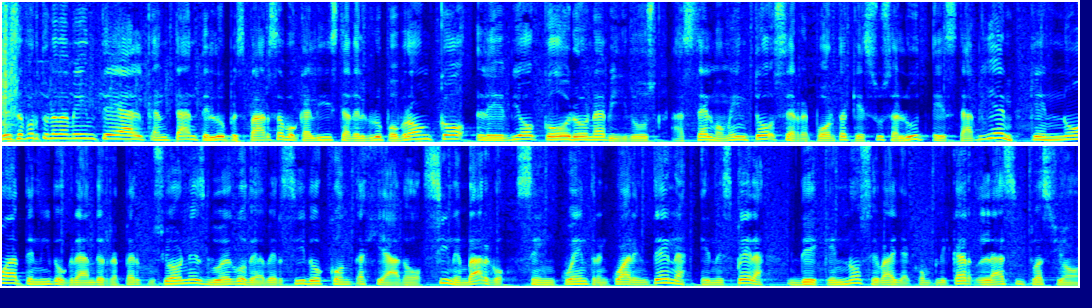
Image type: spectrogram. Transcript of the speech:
Desafortunadamente al cantante Lupe Esparza, vocalista del grupo Bronco, le dio coronavirus. Hasta el momento se reporta que su salud está bien, que no ha tenido grandes repercusiones luego de haber sido contagiado. Sin embargo, se encuentra en cuarentena en espera de que no se vaya a complicar la situación.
